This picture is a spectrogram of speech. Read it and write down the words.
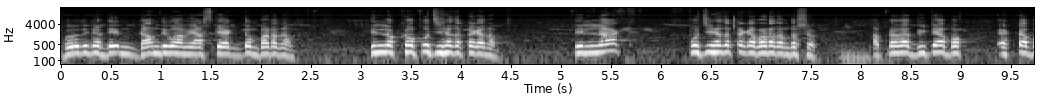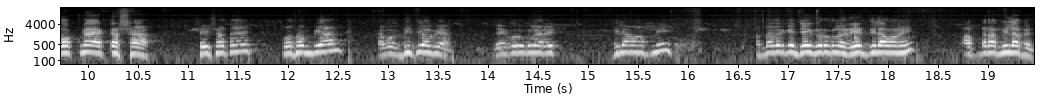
গরু দুইটা দাম দিব আমি আজকে একদম বাটা দাম। তিন লক্ষ পঁচিশ হাজার টাকা দাম। তিন লাখ পঁচিশ হাজার টাকা বাড়া দাম দর্শক। আপনারা দুইটা বক একটা বকনা, একটা সার। সেই সাথে প্রথম বিয়ান এবং দ্বিতীয় বিয়ান। যে গরুগুলো রেট দিলাম আপনি, আপনাদেরকে যে গরুগুলো রেট দিলাম আমি, আপনারা মিলাবেন।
